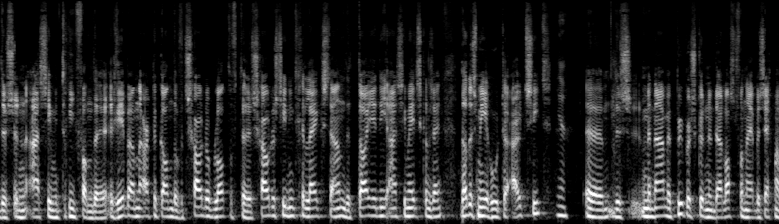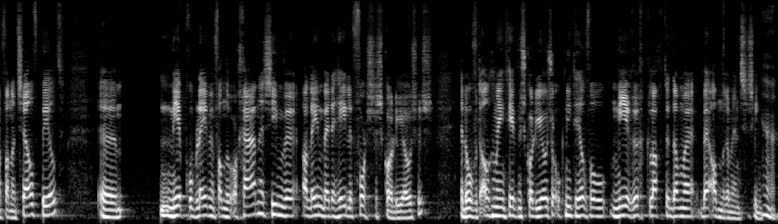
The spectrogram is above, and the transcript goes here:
dus een asymmetrie van de ribben aan de achterkant of het schouderblad of de schouders die niet gelijk staan, de taille die asymmetrisch kan zijn. Dat is meer hoe het eruit ziet. Ja. Uh, dus met name pubers kunnen daar last van hebben zeg maar, van het zelfbeeld. Uh, meer problemen van de organen zien we alleen bij de hele forse scolioses. En over het algemeen geeft een scoliose ook niet heel veel meer rugklachten dan we bij andere mensen zien. Ja,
